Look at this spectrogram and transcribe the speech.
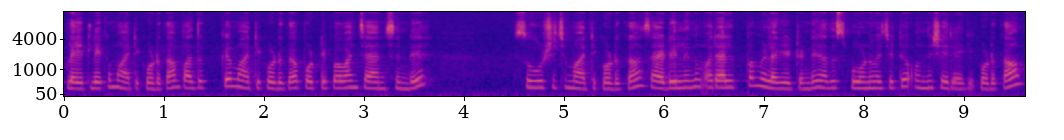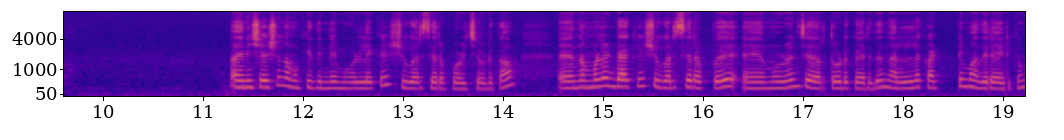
പ്ലേറ്റിലേക്ക് മാറ്റി കൊടുക്കാം പതുക്കെ മാറ്റി കൊടുക്കുക പൊട്ടിപ്പോവാൻ ചാൻസ് ഉണ്ട്. സൂക്ഷിച്ച് മാറ്റി കൊടുക്കുക സൈഡിൽ നിന്നും ഒരല്പം ഇളകിയിട്ടുണ്ട്. അത് സ്പൂൺ വെച്ചിട്ട് ഒന്ന് ശരിയാക്കി കൊടുക്കാം. അതിനുശേഷം നമുക്കിതിന്റെ മുകളിലേക്ക് ഷുഗർ സിറപ്പ് ഒഴിച്ചു കൊടുക്കാം. നമ്മൾ ഉണ്ടാക്കിയ ഷുഗർ സിറപ്പ് മുഴുവൻ ചേർത്ത് കൊടുക്കരുത്. നല്ല കട്ടി മധുരമായിരിക്കും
